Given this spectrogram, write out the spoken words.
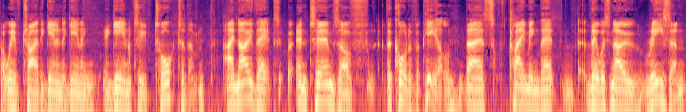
But we've tried again and again and again to talk to them. I know that in terms of the Court of Appeal, they're claiming that there was no reason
